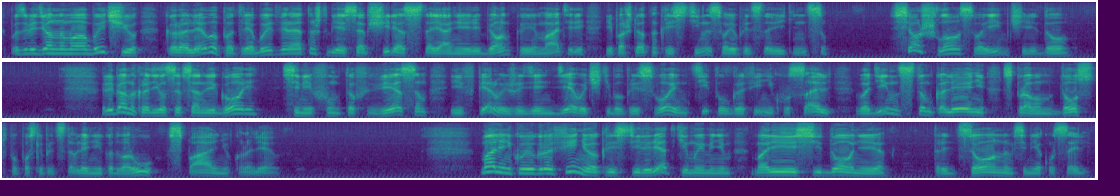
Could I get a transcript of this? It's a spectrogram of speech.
По заведенному обычаю, королева потребует, вероятно, чтобы ей сообщили о состоянии ребенка и матери и пошлет на Кристины свою представительницу. Все шло своим чередом. Ребенок родился в Сан-Вигоре, семи фунтов весом, и в первый же день девочки был присвоен титул графини Курсаль в одиннадцатом колене с правом доступа после представления ко двору в спальню королевы. Маленькую графиню окрестили редким именем Мария Сидония, традиционным в семье Курсель.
